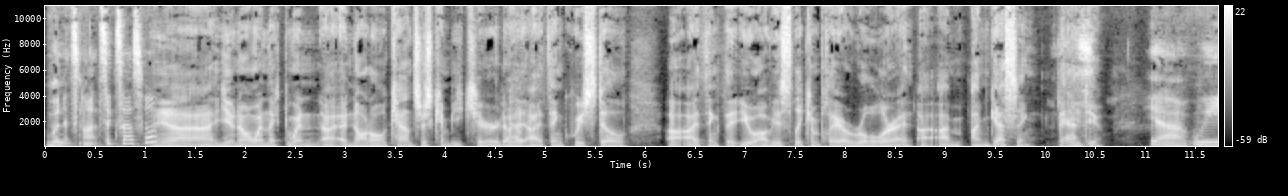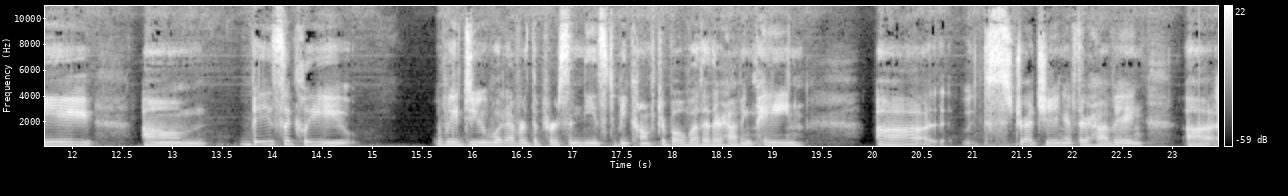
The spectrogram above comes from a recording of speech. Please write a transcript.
When it's not successful, Yeah, you know when the when uh, not all cancers can be cured. I, I think we still. Uh, I think that you obviously can play a role, or I, I, I'm I'm guessing that Yes. you do. Yeah, we um, basically we do whatever the person needs to be comfortable, whether they're having pain, uh, stretching, if they're having uh,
